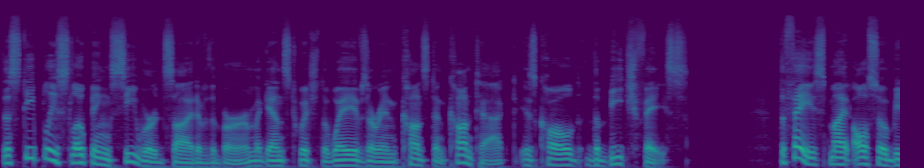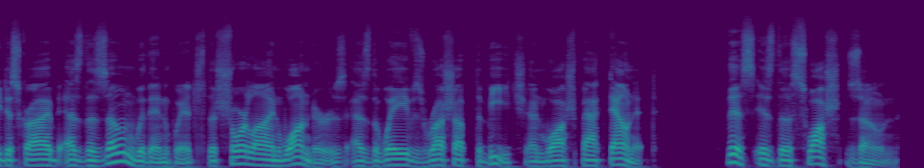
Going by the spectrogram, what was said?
The steeply sloping seaward side of the berm against which the waves are in constant contact is called the beach face. The face might also be described as the zone within which the shoreline wanders as the waves rush up the beach and wash back down it. This is the swash zone.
